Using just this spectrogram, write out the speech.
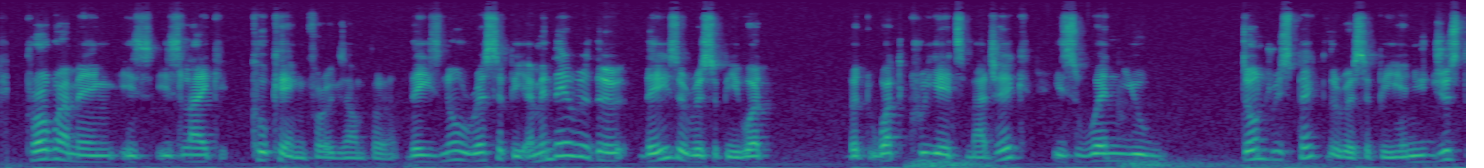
programming is, is like cooking, for example. There is no recipe. I mean, there, there, there is a recipe, what, but what creates magic is when you don't respect the recipe and you just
